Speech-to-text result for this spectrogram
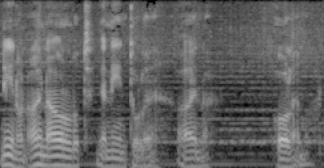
Niin on aina ollut ja niin tulee aina olemaan.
